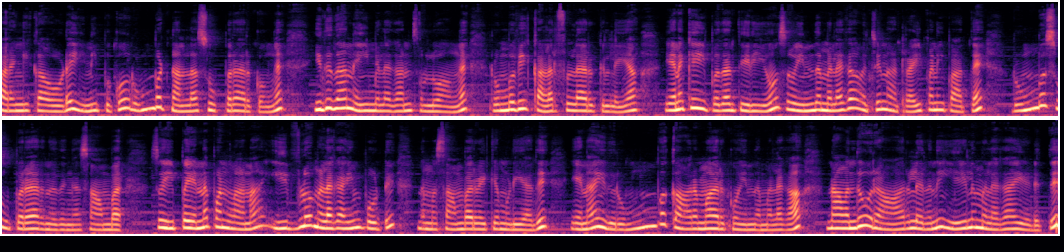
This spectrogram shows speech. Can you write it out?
பரங்கிக்காவோட இனிப்புக்கும் ரொம்ப நல்லா சூப்பராக இருக்குங்க. இதுதான் நெய் மிளகான்னு சொல்லுவாங்க. ரொம்பவே கலர்ஃபுல்லாக இருக்கு இல்லையா? எனக்கே இப்போ தான் தெரியும். ஸோ இந்த மிளகாய் வச்சு நான் ட்ரை பண்ணி பார்த்தேன். ரொம்ப சூப்பராக இருந்ததுங்க சாம்பார். ஸோ இப்போ என்ன பண்ணலான்னா இவ்வளோ மிளகாயும் போட்டு நம்ம சாம்பார் வைக்க முடியாது. ஏன்னா இது ரொம்ப காரமாக இருக்கும் இந்த மிளகாய். நான் வந்து ஒரு ஆறுலேருந்து ஏழு மிளகாய் எடுத்து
